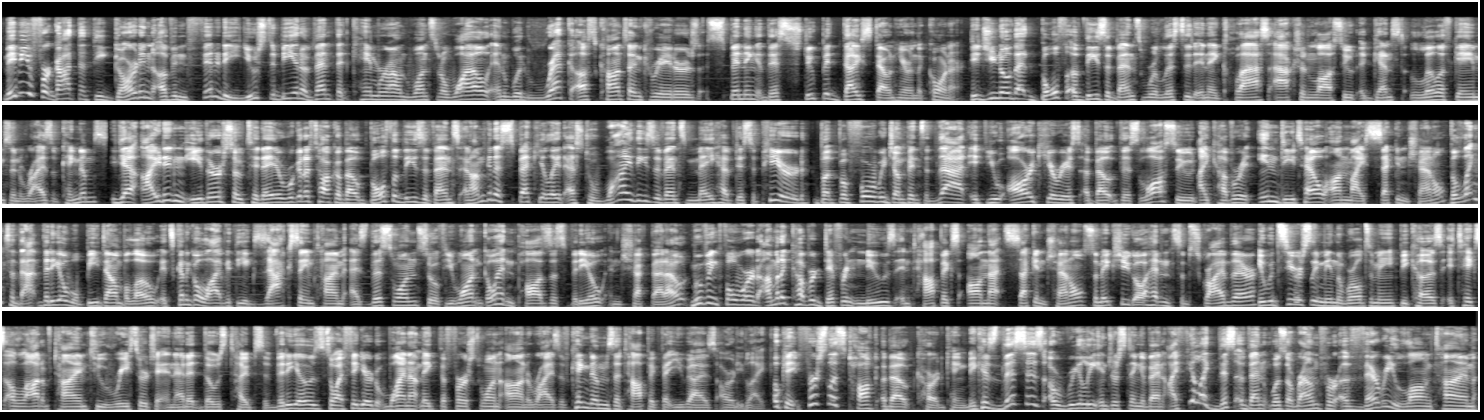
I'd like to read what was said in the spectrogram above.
maybe you forgot that the garden of infinity used to be an event that came around once in a while and would wreck us content creators spinning this stupid dice down here in the corner. Did you know that both of these events were listed in a class action lawsuit against Lilith games and rise of kingdoms? Yeah I didn't either so today we're going to talk about both of these events and I'm going to speculate as to why these events may have disappeared. But before we jump into that if you are curious about this lawsuit I cover it in detail on my second channel. The link to that video will be down below. It's going to go live at the exact same time as this one so if you want go ahead and pause this video and check that out. Moving forward I'm going to cover different news and topics on that second channel so make sure you go ahead and subscribe there. It would seriously mean the world to me because it takes a lot of time to research and edit those types of videos so I figured why not make the first one on rise of kingdoms a topic that you guys already like. Okay first let's talk about card king because this is a really interesting event. I I feel like this event was around for a very long time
